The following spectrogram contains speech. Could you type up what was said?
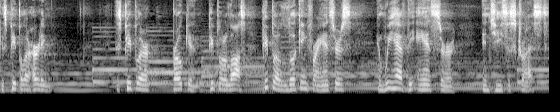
because people are hurting, because people are broken, people are lost, people are looking for answers, and we have the answer in Jesus Christ.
